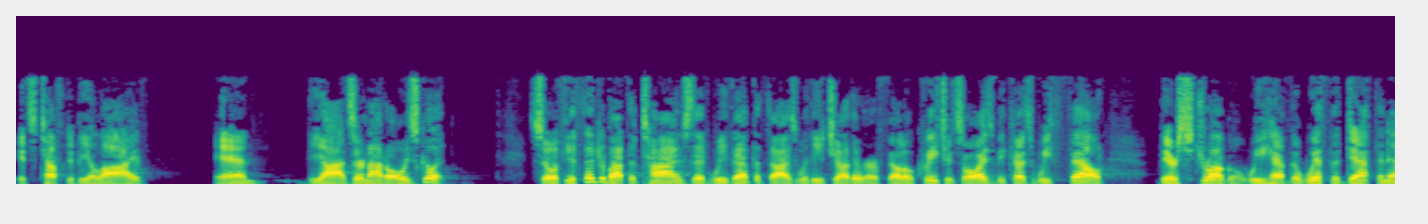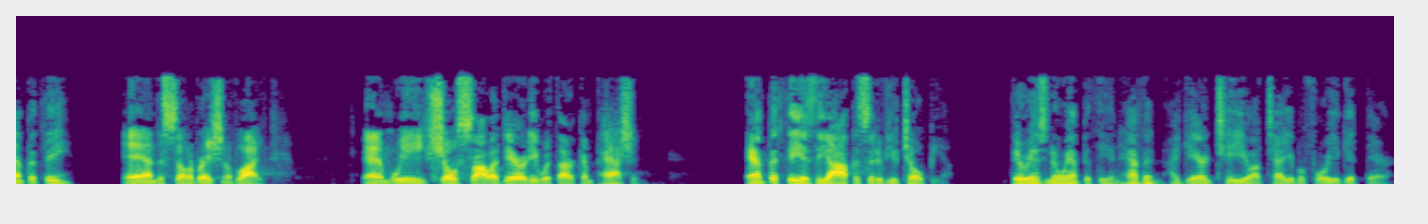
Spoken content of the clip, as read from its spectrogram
It's tough to be alive, and the odds are not always good. So if you think about the times that we've empathized with each other, our fellow creatures, it's always because we felt their struggle. We have the width of death and empathy and the celebration of life and we show solidarity with our compassion. Empathy is the opposite of utopia. There is no empathy in heaven. I guarantee you, I'll tell you before you get there.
